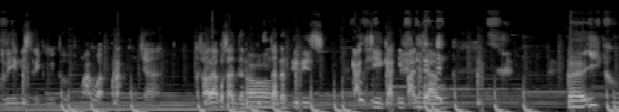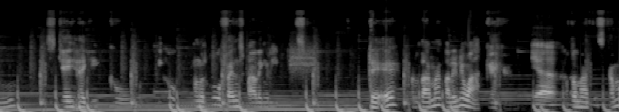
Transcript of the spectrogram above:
beliin istriku itu cuma aku gak pernah punya soalnya aku sadar Oh. sadar diri kaki kaki panjang Nah, iku sky hike iku iku menurutku fans paling ribet. DE pertama talinya wakeh kan ya otomatis kamu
